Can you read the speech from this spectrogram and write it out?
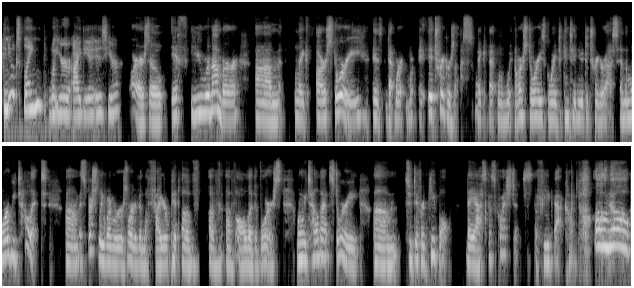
can you explain what your idea is here? Sure. So if you remember, um, like our story is that we're, we're- it, triggers us. Like our story is going to continue to trigger us, and the more we tell it, um, especially when we're sort of in the fire pit of of of all the divorce, when we tell that story um, to different people. They ask us questions. The feedback comes. Oh no!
